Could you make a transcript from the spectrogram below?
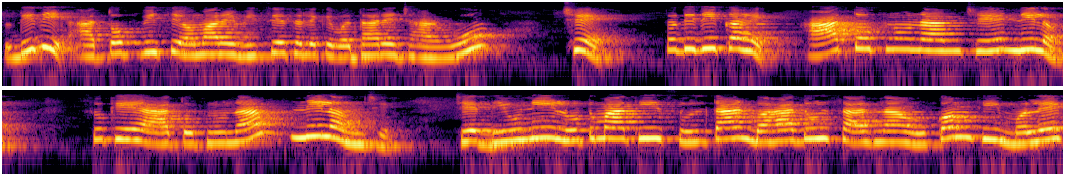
તો દીદી, આ તોપ વિશે અમારે વિશેષ એટલે કે વધારે જાણવું છે. તો દીદી કહે, આ તોપનું નામ છે નીલમ. શું કે આ તોપનું નામ નીલમ છે. જે દીવની લૂંટમાંથી સુલતાન બહાદુર શાહના હુકમથી મલેક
